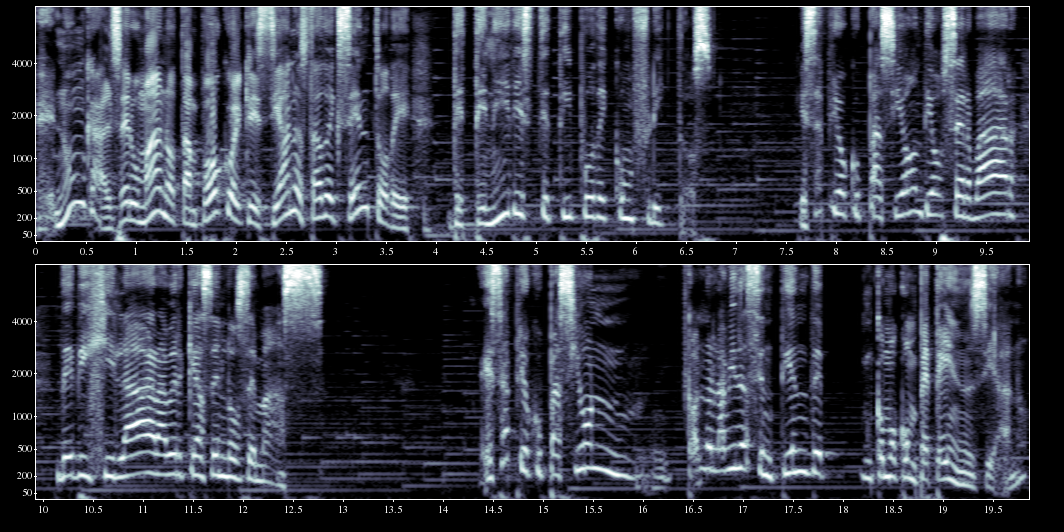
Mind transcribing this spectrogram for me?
Eh, nunca el ser humano, tampoco el cristiano, ha estado exento de, de tener este tipo de conflictos. Esa preocupación de observar, de vigilar a ver qué hacen los demás. Esa preocupación cuando la vida se entiende como competencia, ¿no?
